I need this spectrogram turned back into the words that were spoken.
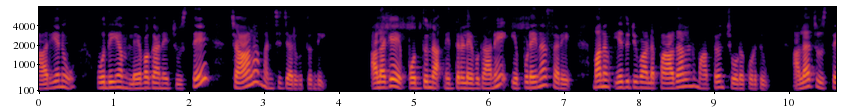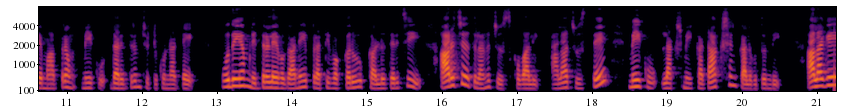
భార్యను ఉదయం లేవగానే చూస్తే చాలా మంచి జరుగుతుంది. అలాగే పొద్దున్న నిద్ర లేవగానే ఎప్పుడైనా సరే మనం ఎదుటి వాళ్ళ పాదాలను మాత్రం చూడకూడదు. అలా చూస్తే మాత్రం మీకు దరిద్రం చుట్టుకున్నట్టే. ఉదయం నిద్ర లేవగానే ప్రతి ఒక్కరూ కళ్ళు తెరిచి అరచేతులను చూసుకోవాలి. అలా చూస్తే మీకు లక్ష్మీ కటాక్షం కలుగుతుంది. అలాగే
